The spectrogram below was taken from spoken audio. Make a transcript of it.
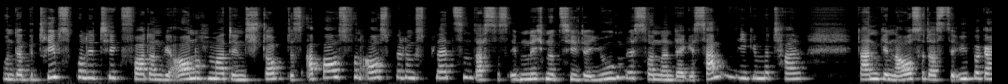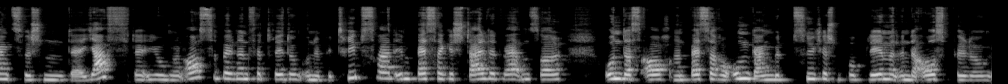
Unter Betriebspolitik fordern wir auch nochmal den Stopp des Abbaus von Ausbildungsplätzen, dass das eben nicht nur Ziel der Jugend ist, sondern der gesamten IG Metall. Dann genauso, dass der Übergang zwischen der JAF, der Jugend- und Auszubildendenvertretung und dem Betriebsrat eben besser gestaltet werden soll und dass auch ein besserer Umgang mit psychischen Problemen in der Ausbildung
